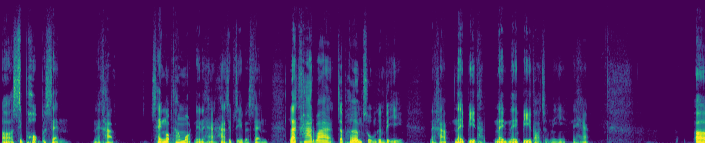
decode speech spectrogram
เออ16%นะครับ ใช้งบทั้งหมดเนี่ยนะฮะ 54%และคาดว่าจะเพิ่มสูงขึ้นไปอีกนะครับในปีในในปีต่อจากนี้นะฮะเอ่อ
